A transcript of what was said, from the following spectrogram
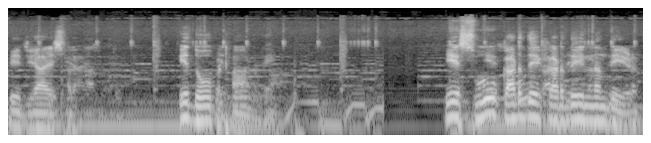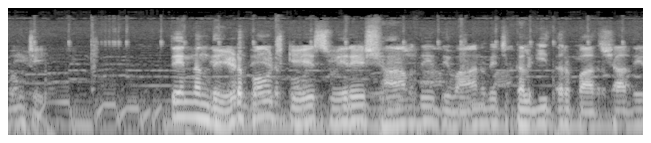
ਭੇਜਿਆ ਇਸ ਸਰਹੰਦ ਇਹ ਦੋ ਪਠਾਨ ਨੇ। ਇਹ ਸੂਹ ਕੱਢਦੇ ਕੱਢਦੇ ਨੰਦੇੜ ਪਹੁੰਚੇ। ਤੇ ਨੰਦੇੜ ਪਹੁੰਚ ਕੇ ਸਵੇਰੇ ਸ਼ਾਮ ਦੇ ਦੀਵਾਨ ਵਿੱਚ ਕਲਗੀਧਰ ਪਾਤਸ਼ਾਹ ਦੇ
